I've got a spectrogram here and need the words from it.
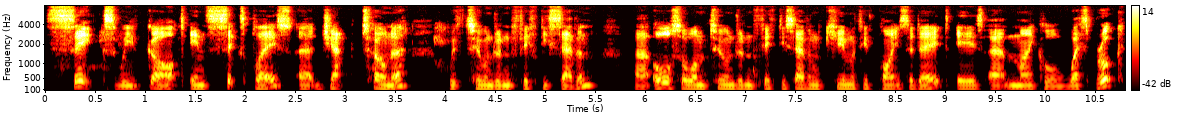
six. We've got in sixth place uh, Jack Toner with 257. Uh, also on 257 cumulative points to date is uh, Michael Westbrook.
